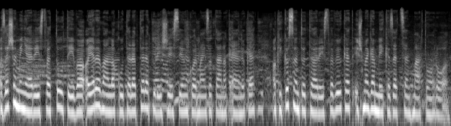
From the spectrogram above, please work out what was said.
Az eseményen részt vett Tóth Éva, a Jereván lakótelep település részi önkormányzatának elnöke, aki köszöntötte a résztvevőket és megemlékezett Szent Mártonról.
